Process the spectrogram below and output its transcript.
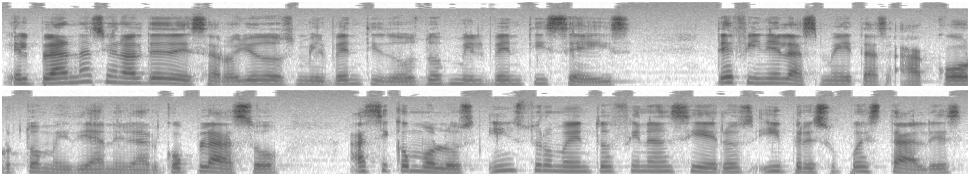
El Plan Nacional de Desarrollo 2022-2026 define las metas a corto, mediano y largo plazo, así como los instrumentos financieros y presupuestales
